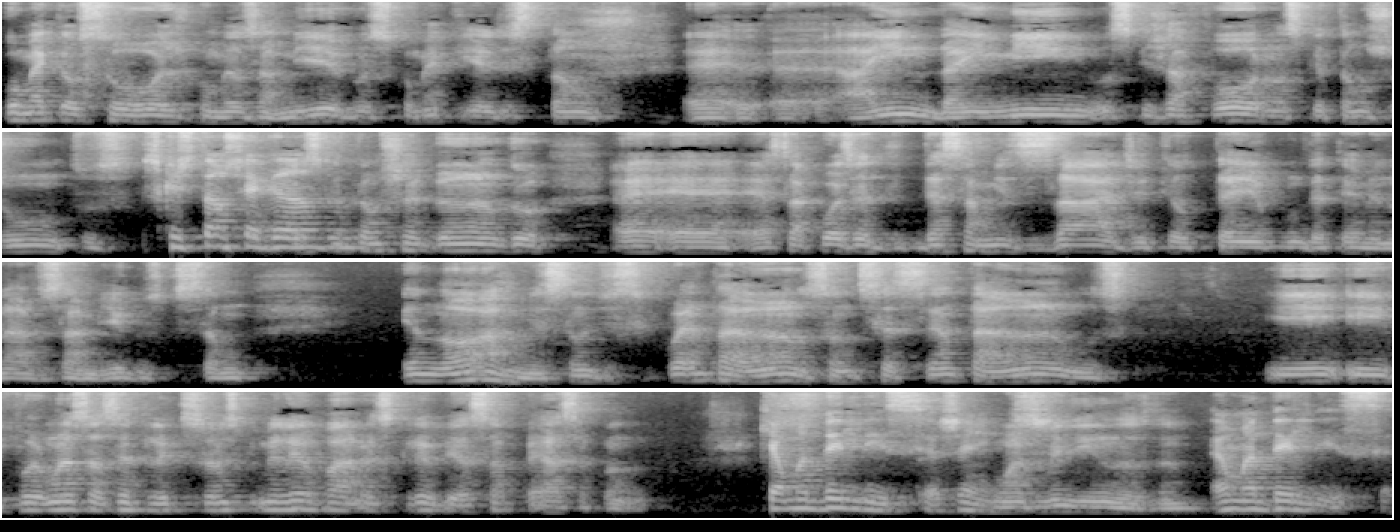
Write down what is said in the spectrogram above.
como é que eu sou hoje com meus amigos, como é que eles estão é, é, ainda em mim, os que já foram, os que estão juntos, Os que estão os que chegando. estão chegando, é, é, essa coisa de- dessa amizade que eu tenho com determinados amigos que são enormes, são de 50 anos, são de 60 anos. E, e foram essas reflexões que me levaram a escrever essa peça. Quando, que é uma delícia, gente. Umas meninas, né? É uma delícia.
